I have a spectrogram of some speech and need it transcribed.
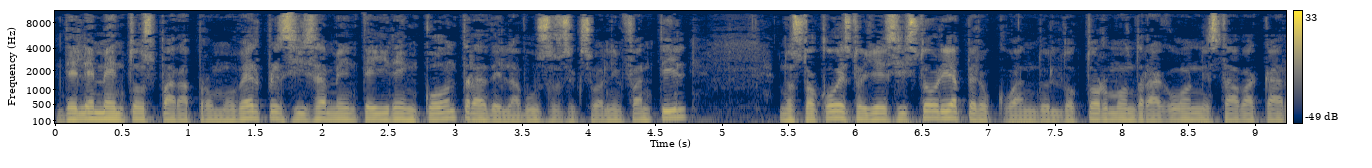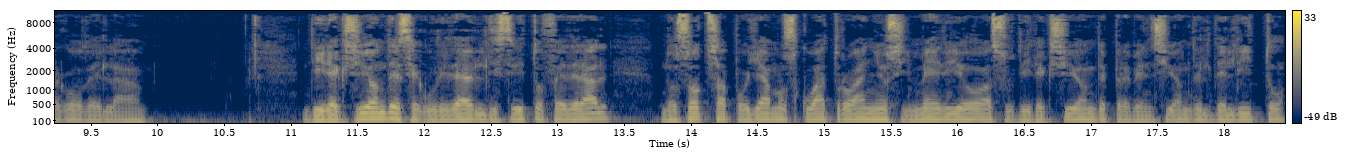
de elementos para promover precisamente ir en contra del abuso sexual infantil. Nos tocó esto ya es historia, pero cuando el doctor Mondragón estaba a cargo de la Dirección de Seguridad del Distrito Federal, nosotros apoyamos cuatro años y medio a su Dirección de Prevención del Delito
